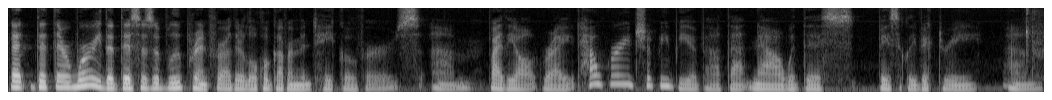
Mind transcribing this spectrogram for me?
that that they're worried that this is a blueprint for other local government takeovers um, by the alt right. How worried should we be about that now with this basically victory? Um,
